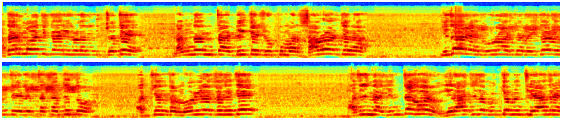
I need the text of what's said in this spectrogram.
ಅಧರ್ಮಾಧಿಕಾರಿಗಳ ಜೊತೆ ನನ್ನಂಥ ಡಿ ಕೆ ಶಿವಕುಮಾರ್ ಸಾವಿರಾರು ಜನ ಇದ್ದಾರೆ, ನೂರಾರು ಜನ ಇದ್ದಾರೆ ಅಂತ ಹೇಳಿರ್ತಕ್ಕಂಥದ್ದು ಅತ್ಯಂತ ನೋವಿನ ಸಂಗತಿ. ಅದರಿಂದ ಇಂತಹವರು ಈ ರಾಜ್ಯದ ಮುಖ್ಯಮಂತ್ರಿ ಆದರೆ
